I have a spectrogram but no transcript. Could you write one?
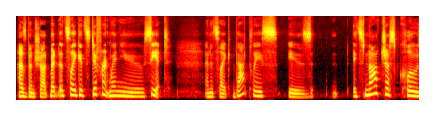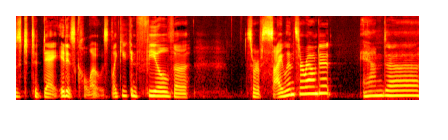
has been shut. But it's like it's different when you see it. And it's like that place is it's not just closed today, it is closed. Like you can feel the sort of silence around it. And uh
